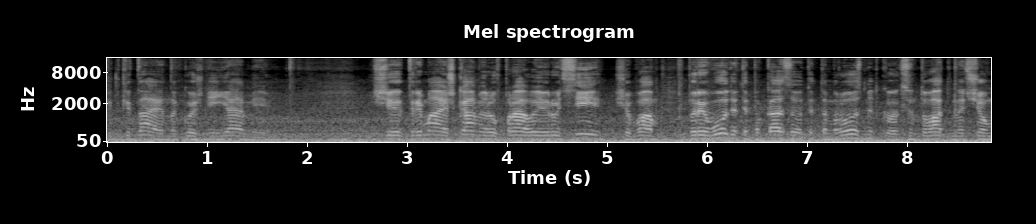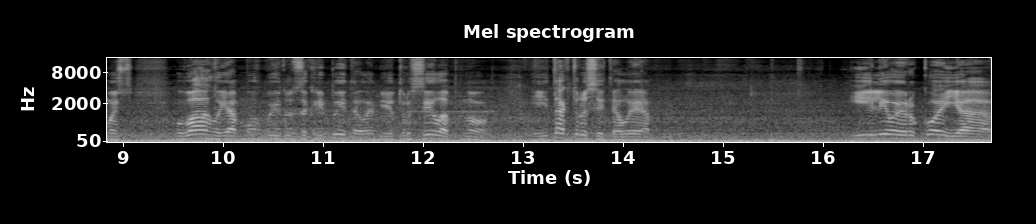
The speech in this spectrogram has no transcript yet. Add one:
підкидає на кожній ямі. Ще тримаєш камеру в правій руці, щоб вам переводити, показувати там розмітку, акцентувати на чомусь увагу. Я б мог би її тут закріпити, але б її трусила б. Ну, і так трусить, але. І лівою рукою я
